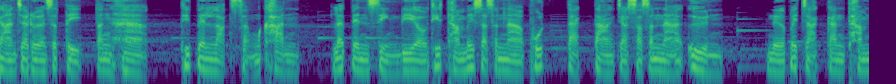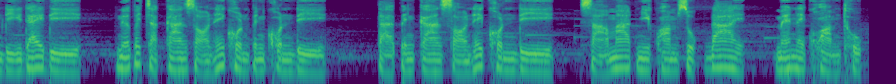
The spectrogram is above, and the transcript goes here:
การเจริญสติตั้งหากที่เป็นหลักสำคัญ และเป็นสิ่งเดียวที่ทำให้ศาสนาพุทธแตกต่างจากศาสนาอื่น เหนือไปจากการทำดีได้ดี เหนือไปจากการสอนให้คนเป็นคนดี แต่เป็นการสอนให้คนดี สามารถมีความสุขได้แม้ในความทุกข์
